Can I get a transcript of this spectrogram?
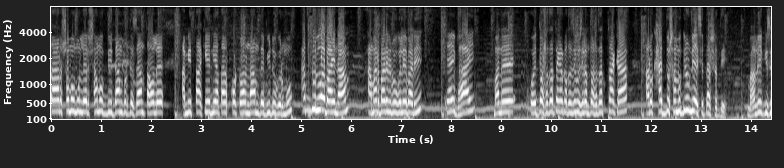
তার সমমূল্যের সামগ্রী দান করতে চান, তাহলে আমি তাকে নিয়ে তার ফটো আর নাম দিয়ে ভিডিও করব আবদুল্লাহ ভাই নাম, আমার বাড়ির বগলে বাড়ি। এই ভাই মানে ওই দশ হাজার টাকার কথা যে বলছিলাম, দশ হাজার টাকা, আরও খাদ্য সামগ্রীও নিয়ে এসেছে তার সাথে। ভালোই কিছু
